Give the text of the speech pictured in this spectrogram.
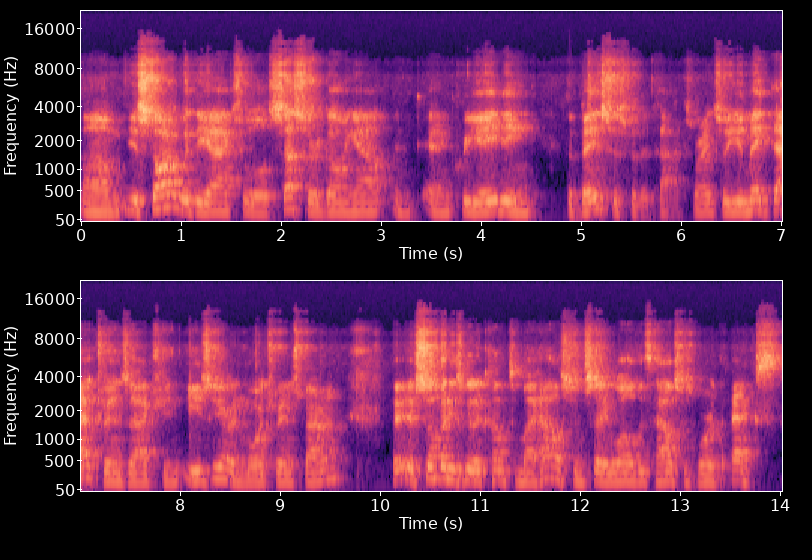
Um, you start with the actual assessor going out and, and creating the basis for the tax, right? So you make that transaction easier and more transparent. If somebody's going to come to my house and say, well, this house is worth X,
